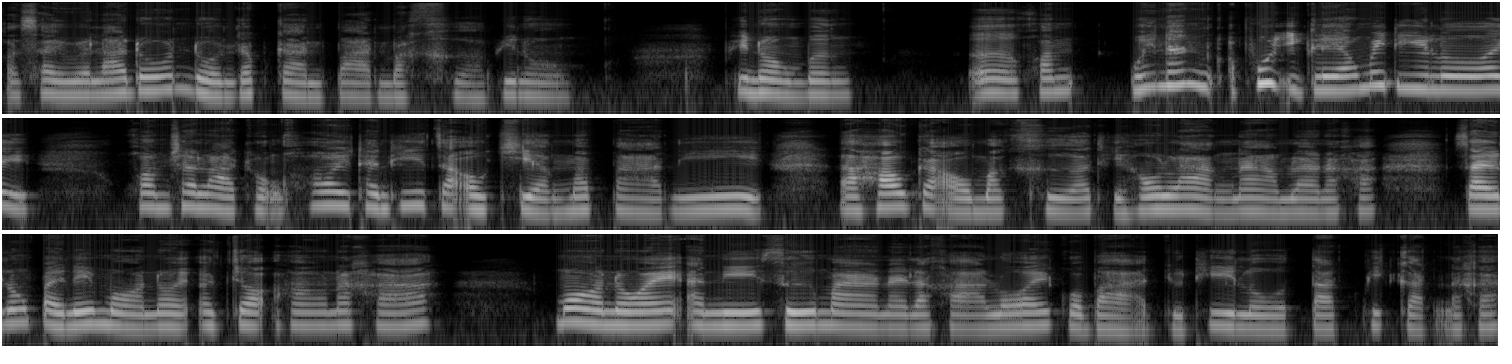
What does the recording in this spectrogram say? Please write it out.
ก็ใช้เวลาโดนๆกับการปาดมะเขือพี่น้อง พี่น้องเบิ่งเออ ความ อุ๊ยนั่นพูดอีกแล้วไม่ดีเลย ความฉลาดของข้อยแทนที่จะเอาเขียงมาปาดนี่แล้วเราก็เอามะเขือที่เราล้างน้ำแล้วนะคะ ใส่ลงไปในหม้อน้อยเอาเจาะเรานะคะหม้อน้อยอันนี้ซื้อมาในราคาร้อยกว่าบาทอยู่ที่โลตัสพิกัดนะคะ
